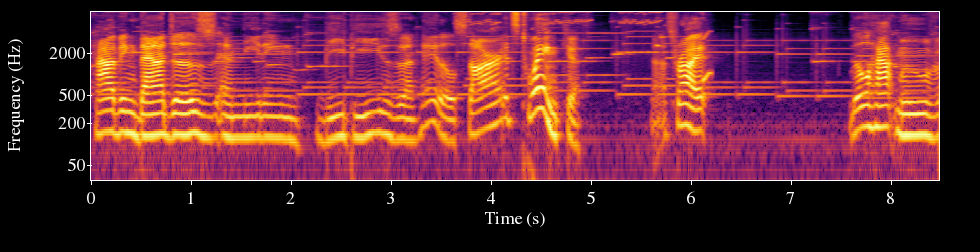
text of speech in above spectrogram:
having badges and needing BPs. Uh, hey, little star, it's Twink! That's right. Little hat move.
